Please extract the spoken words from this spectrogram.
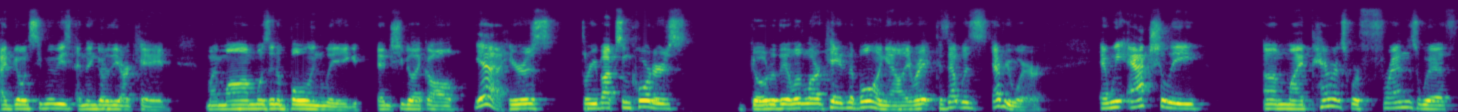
i'd go and see movies and then go to the arcade. My mom was in a bowling league and she'd be like oh yeah here's three bucks and quarters. Go to the little arcade in the bowling alley right? Because that was everywhere. And we actually um, my parents were friends with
